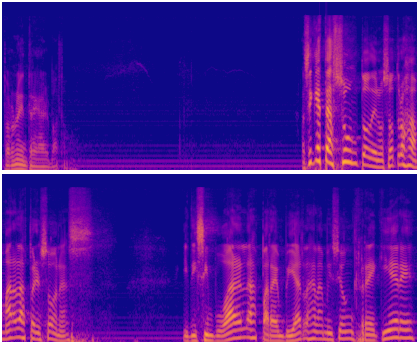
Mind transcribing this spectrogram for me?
pero no entregar el batón. Así que este asunto de nosotros amar a las personas y disimbularlas para enviarlas a la misión requiere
